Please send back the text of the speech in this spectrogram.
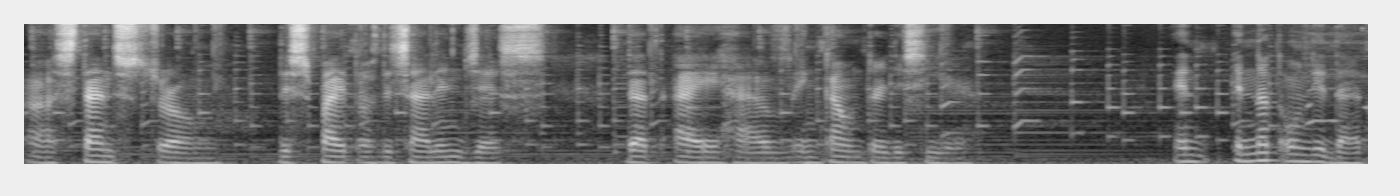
uh, stand strong despite of the challenges that I have encountered this year. And and not only that,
